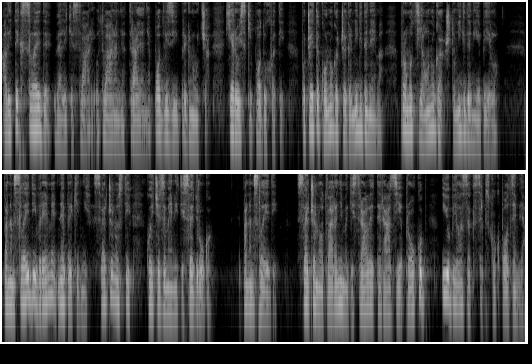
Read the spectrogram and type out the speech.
ali tek slede velike stvari, otvaranja, trajanja, podvizi i pregnuća, herojski poduhvati, početak onoga čega nigde nema, promocija onoga što nigde nije bilo. Pa nam sledi vreme neprekidnih svečanosti koje će zameniti sve drugo. Pa nam sledi svečano otvaranje magistrale Terazije Prokop i obilazak srpskog podzemlja.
